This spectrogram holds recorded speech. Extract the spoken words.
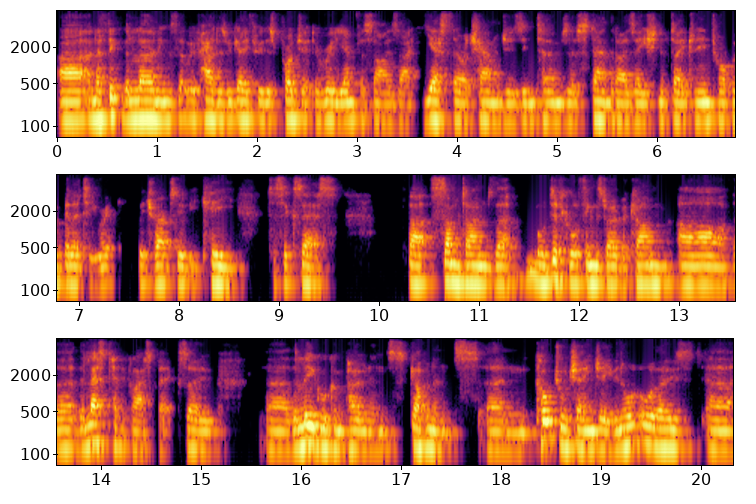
Uh, and I think the learnings that we've had as we go through this project have really emphasised that yes, there are challenges in terms of standardisation of data and interoperability, which are absolutely key to success. But sometimes the more difficult things to overcome are the, the less technical aspects. So uh, the legal components, governance, and cultural change, even all, all those uh,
